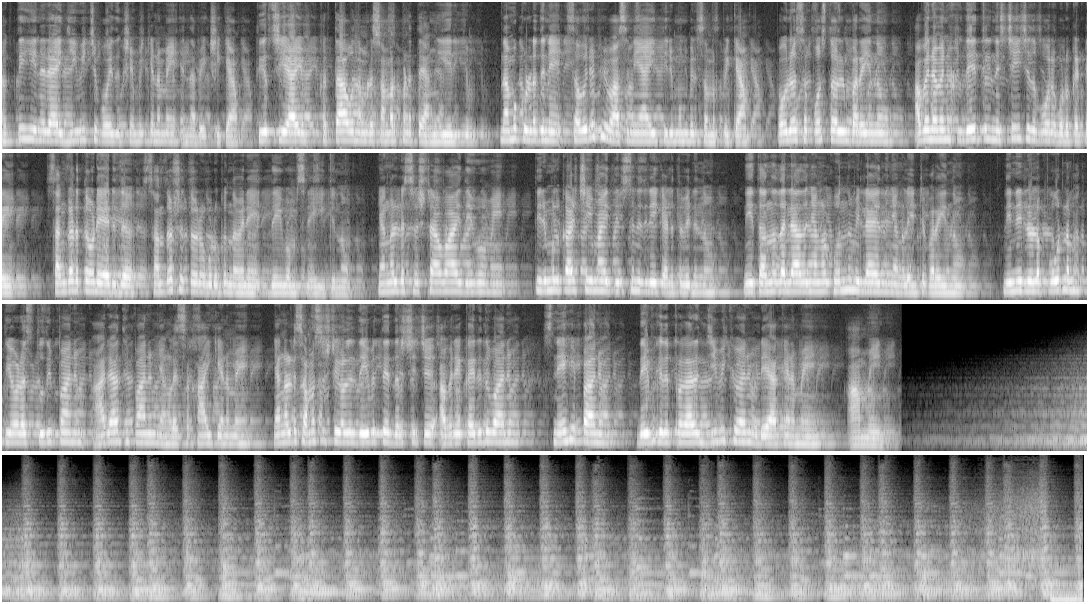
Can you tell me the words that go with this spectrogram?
ഭക്തിഹീനരായി ജീവിച്ചു പോയത് ക്ഷമിക്കണമേ എന്ന് അപേക്ഷിക്കാം തീർച്ചയായും കർത്താവ് നമ്മുടെ സമർപ്പണത്തെ അംഗീകരിക്കും. നമുക്കുള്ളതിനെ സൗരഭ്യവാസനയായി തിരുമുമ്പിൽ സമർപ്പിക്കാം. പൗലോസപ്പോസ്തോലൻ പറയുന്നു അവനവൻ ഹൃദയത്തിൽ നിശ്ചയിച്ചതുപോലെ കൊടുക്കട്ടെ. സങ്കടത്തോടെ അരുത് സന്തോഷത്തോടെ കൊടുക്കുന്നവനെ ദൈവം സ്നേഹിക്കുന്നു. ഞങ്ങളുടെ സൃഷ്ടാവായ ദൈവമേ തിരുമുൽ കാഴ്ചയുമായി തിരുസന്നിധിയിലേക്ക് അടുത്തു വരുന്നു നീ തന്നതല്ലാതെ ഞങ്ങൾക്കൊന്നുമില്ല എന്ന് ഞങ്ങൾ ഏറ്റുപറയുന്നു. നിന്നിലുള്ള പൂർണ ഭക്തിയോടെ സ്തുതിപ്പാനും ആരാധിപ്പാനും ഞങ്ങളെ സഹായിക്കണമേ. ഞങ്ങളുടെ സമസൃഷ്ടികളിൽ ദൈവത്തെ ദർശിച്ച് അവരെ കരുതുവാനും സ്നേഹിപ്പാനും ദൈവഹിതപ്രകാരം ജീവിക്കുവാനും ഇടയാക്കണമേ. ആമേൻ.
